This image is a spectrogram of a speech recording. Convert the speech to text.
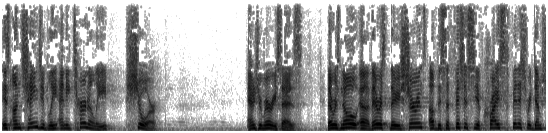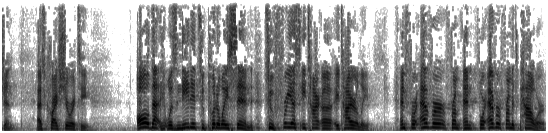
is unchangeably and eternally sure. Andrew Murray says, there is no, uh, there is the assurance of the sufficiency of Christ's finished redemption as Christ's surety. All that was needed to put away sin, to free us enti- uh, entirely, and forever from, and forever from its power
